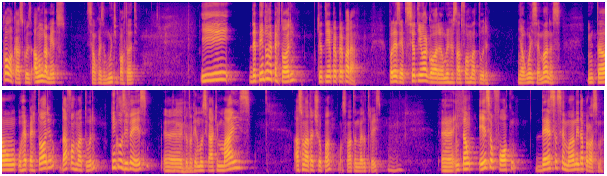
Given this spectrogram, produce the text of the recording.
colocar as coisas, alongamentos, isso é uma coisa muito importante. E depende do repertório que eu tenha para preparar. Por exemplo, se eu tenho agora o meu resultado de formatura em algumas semanas, então o repertório da formatura que inclusive é esse, é, uhum. que eu toquei no Musicac, mais a sonata de Chopin, a sonata número 3. Uhum. É, então, esse é o foco dessa semana e da próxima.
